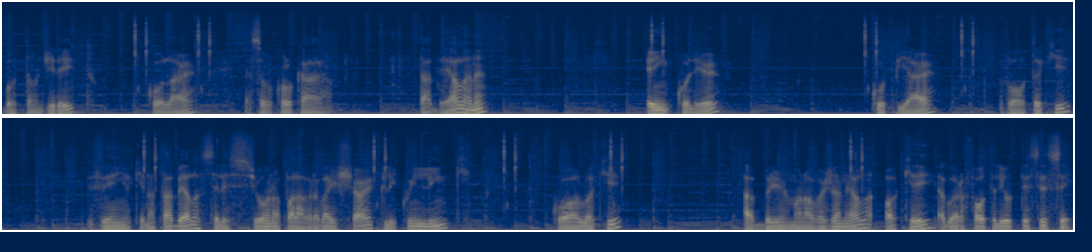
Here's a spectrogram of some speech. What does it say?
botão direito, colar. Essa eu vou colocar tabela, né? encolher, copiar, volto aqui, venho aqui na tabela, seleciono a palavra baixar, clico em link, colo aqui, abrir uma nova janela, ok, agora falta ali o TCC.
